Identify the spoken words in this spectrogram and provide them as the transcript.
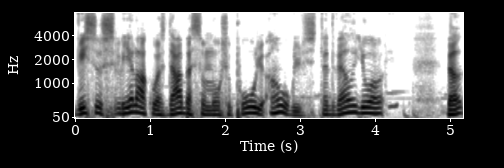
visus lielākos dabas un mūsu pūļu augļus, tad vēl jo, vēl,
